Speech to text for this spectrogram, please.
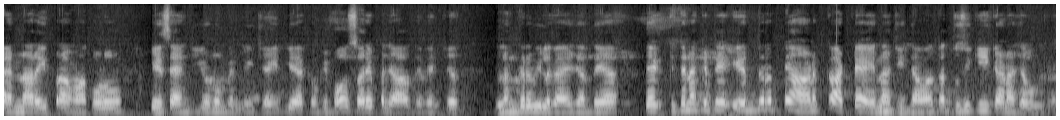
ਐਨ ਆਰ ਆਈ ਭਰਾਵਾਂ ਕੋਲੋਂ ਇਸ ਐਨਜੀਓ ਨੂੰ ਮਿਲਣੀ ਚਾਹੀਦੀ ਹੈ ਕਿਉਂਕਿ ਬਹੁਤ ਸਾਰੇ ਪੰਜਾਬ ਦੇ ਵਿੱਚ ਲੰਗਰ ਵੀ ਲਗਾਏ ਜਾਂਦੇ ਆ ਤੇ ਕਿਤੇ ਨਾ ਕਿਤੇ ਇੱਧਰ ਧਿਆਨ ਘੱਟ ਹੈ ਇਹਨਾਂ ਚੀਜ਼ਾਂ ਵੱਲ। ਤਾਂ ਤੁਸੀਂ ਕੀ ਕਹਿਣਾ ਚਾਹੋਗੇ?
